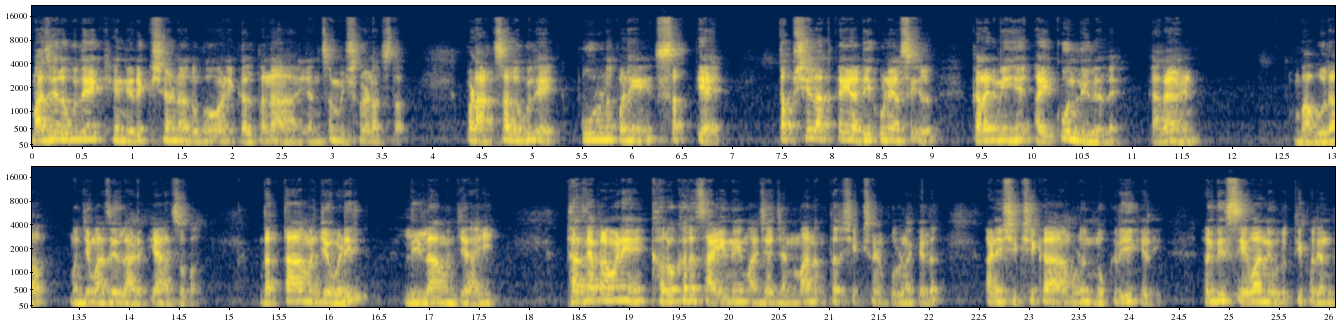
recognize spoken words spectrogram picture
माझे लघुलेख हे निरीक्षण अनुभव आणि कल्पना यांचं मिश्रण असतात. पण आजचा लघुलेख पूर्णपणे सत्य आहे. तपशिलात काही अधिक उणे असेल कारण मी हे ऐकून लिहिलेलं आहे. कारण बाबूराव म्हणजे माझे लाडके आजोबा. दत्ता म्हणजे वडील लीला म्हणजे आई. ठरल्याप्रमाणे खरोखरच आईने माझ्या जन्मानंतर शिक्षण पूर्ण केलं आणि शिक्षिका म्हणून नोकरीही केली. अगदी सेवानिवृत्तीपर्यंत.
